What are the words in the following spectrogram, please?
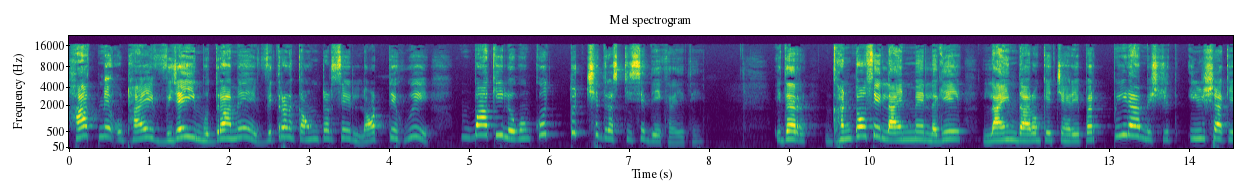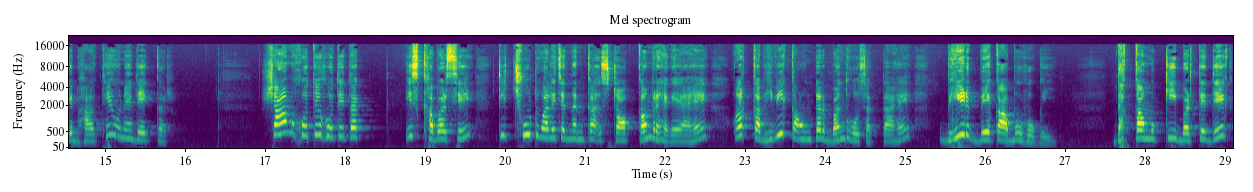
हाथ में उठाए विजयी मुद्रा में वितरण काउंटर से लौटते हुए बाकी लोगों को तुच्छ दृष्टि से देख रहे थे। इधर घंटों से लाइन में लगे लाइनदारों के चेहरे पर पीड़ा मिश्रित ईर्षा के भाव थे उन्हें देखकर। शाम होते होते तक इस खबर से कि छूट वाले चंदन का स्टॉक कम रह गया है और कभी भी काउंटर बंद हो सकता है, भीड़ बेकाबू हो गई। धक्का मुक्की बढ़ते देख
